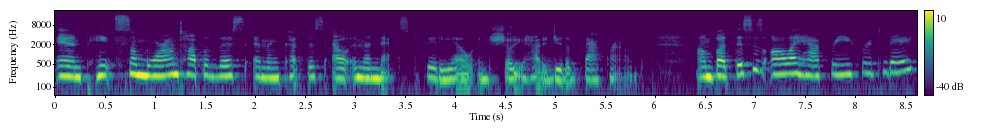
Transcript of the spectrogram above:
and paint some more on top of this and then cut this out in the next video and show you how to do the background. Um, but this is all I have for you for today.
